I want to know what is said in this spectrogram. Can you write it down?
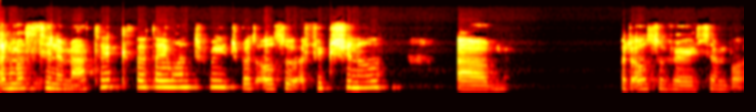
almost cinematic that I want to reach, but also a fictional, um, but also very simple.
